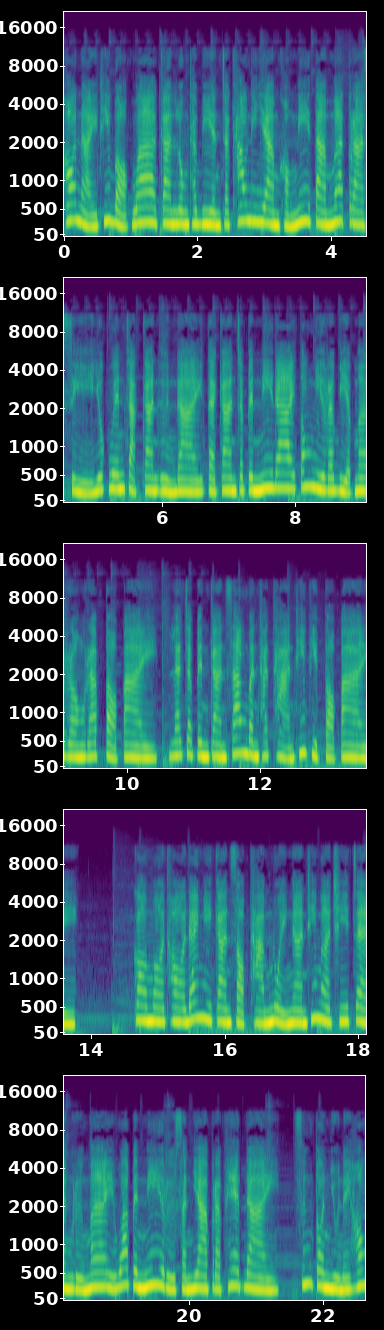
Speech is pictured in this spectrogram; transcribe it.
ข้อไหนที่บอกว่าการลงทะเบียนจะเข้านิยามของหนี้ตามมาตราสี่ยกเว้นจากการอื่นใด แต่การจะเป็นหนี้ได้ต้องมีระเบียบมารองรับต่อไป และจะเป็นการสร้างบรรทัดฐานที่ผิดต่อไปกมทได้มีการสอบถามหน่วยงานที่มาชี้แจงหรือไม่ว่าเป็นหนี้หรือสัญญาประเภทใด ซึ่งตนอยู่ในห้อง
